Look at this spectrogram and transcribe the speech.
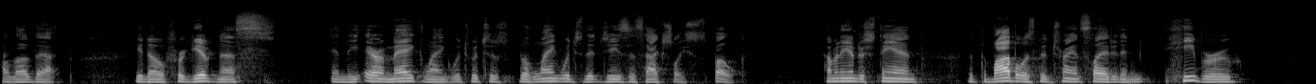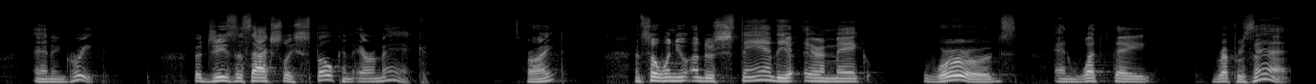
I love that. You know, forgiveness in the Aramaic language, which is the language that Jesus actually spoke. How many understand that the Bible has been translated in Hebrew and in Greek? But Jesus actually spoke in Aramaic, right? And so when you understand the Aramaic words and what they represent,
